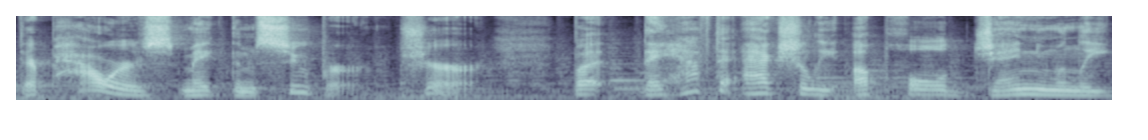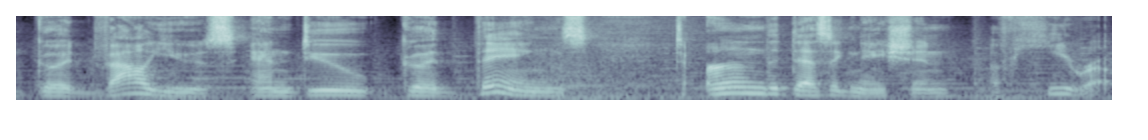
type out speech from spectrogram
Their powers make them super, sure, but they have to actually uphold genuinely good values and do good things to earn the designation of hero.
